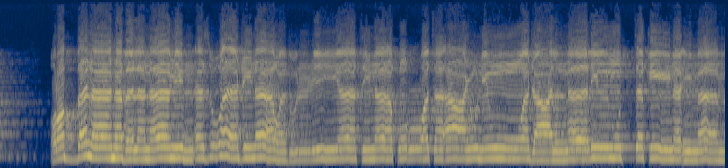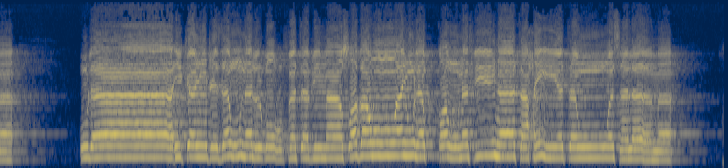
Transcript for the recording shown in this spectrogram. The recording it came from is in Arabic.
رَبَّنَا هَبْ لَنَا مِنْ أَزْوَاجِنَا وَذُرِّيَّاتِنَا قُرَّةَ أَعْيُنٍ وَاجْعَلْنَا لِلْمُتَّقِينَ إِمَامًا. أُولَٰئِكَ يُجْزَوْنَ الْغُرْفَةَ بِمَا صَبَرُوا وَيُلَقَّوْنَ فِيهَا تَحِيَّةً وَسَلَامًا.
